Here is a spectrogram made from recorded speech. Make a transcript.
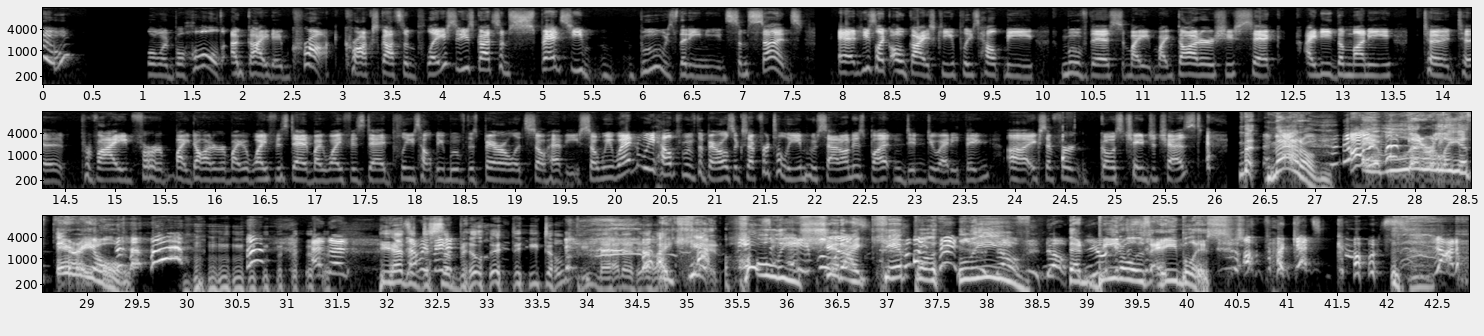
lo and behold, a guy named Croc. Croc's got some place, and he's got some spency booze that he needs, some suds. And he's like, "Oh, guys, can you please help me move this? My my daughter, she's sick. I need the money to to provide for my daughter. My wife is dead. My wife is dead. Please help me move this barrel. It's so heavy. So we went and we helped move the barrels, except for Talim, who sat on his butt and didn't do anything, uh, except for ghost change a chest. Ma- Madam, I am literally ethereal. and then he has Now a we made it- disability. Don't be mad at him. I can't. Holy shit! I can't believe no, no, that you don't get beetle is ableist. up against ghosts. Shut up.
